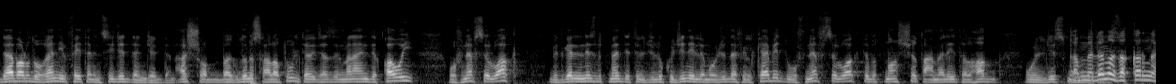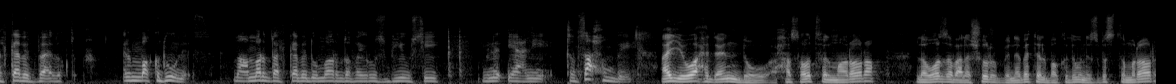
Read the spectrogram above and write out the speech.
ده برضه غني بفيتامين C جدا جدا. أشرب بقدونس على طول تلاقي الجهاز المناعي عندي قوي وفي نفس الوقت بتقلل نسبة مادة الجلوكوجين اللي موجودة في الكبد وفي نفس الوقت بتنشط عملية الهضم والجسم طب ما ممتاز. ذكرنا الكبد بقى يا دكتور. المقدونس مع مرضى الكبد ومرضى فيروس بي وسي من يعني تنصحهم بإيه؟ أي واحد عنده حصوات في المرارة لو واظب على شرب نبات البقدونس باستمرار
